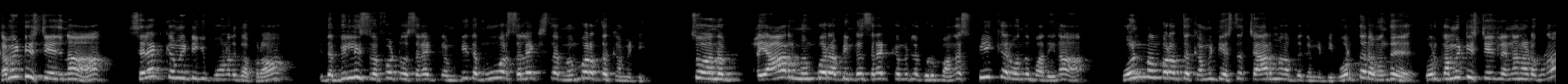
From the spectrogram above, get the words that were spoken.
கமிட்டி ஸ்டேஜ்னா செலக்ட் கமிட்டிக்கு போனதுக்கு அப்புறம் இந்த bill is refer to select committee the mover selects the member of the committee so அந்த யார் மெம்பர் அப்படின்ற செலக்ட் கமிட்டில கொடுப்பாங்க. ஸ்பீக்கர் வந்து பாத்தீங்கன்னா one member of the committee as the chairman of the committee ஒருத்தரை வந்து ஒரு கமிட்டி ஸ்டேஜ்ல என்ன நடக்கும்னா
